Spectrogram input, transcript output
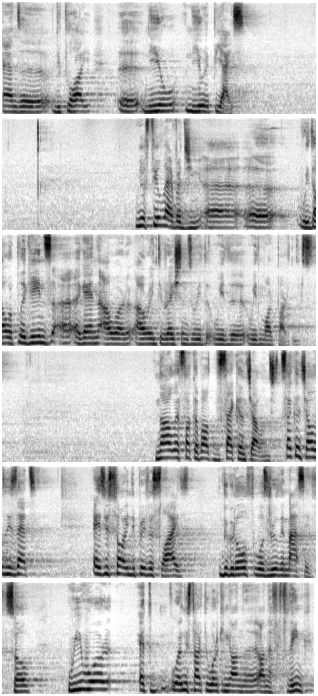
and uh, deploy uh, new, new APIs. We are still leveraging uh, uh, with our plugins, uh, again, our, our integrations with, with, with more partners. Now let's talk about the second challenge. The second challenge is that, as you saw in the previous slides, the growth was really massive. So we were, at, when we started working on, uh, on FFLink,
